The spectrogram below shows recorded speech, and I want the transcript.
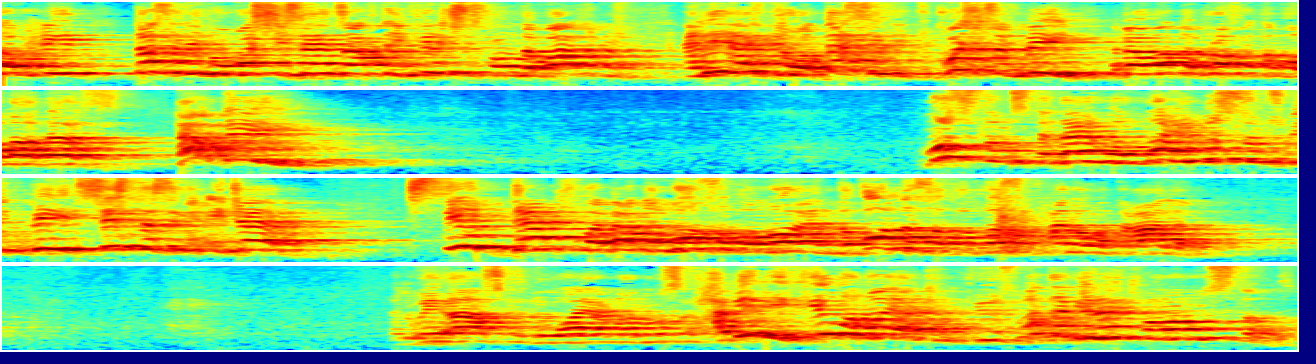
tawheed, doesn't even wash his hands after he finishes from the bathroom, and he has the audacity to question me about what the Prophet of Allah does. How dare you? Muslims today, wallahi, Muslims with beads, sisters in hijab, still doubtful about the laws of Allah and the orders of Allah subhanahu wa ta'ala. And we ask, why are non-Muslims? Habibi, if you and I are confused, what have you left for non-Muslims?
